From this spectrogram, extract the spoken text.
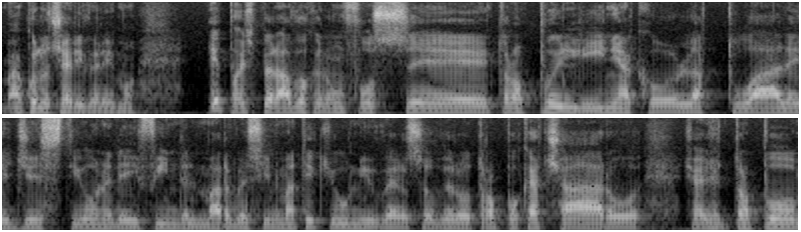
a quello ci arriveremo. E poi speravo che non fosse troppo in linea con l'attuale gestione dei film del Marvel Cinematic Universe, ovvero troppo cacciaro, cioè troppo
